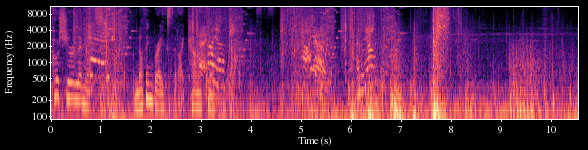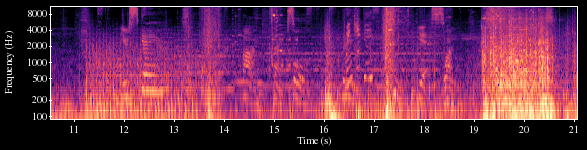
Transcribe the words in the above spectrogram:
Push your limits. Nothing breaks that I cannot mend. 안녕. You scared? Five, thanks. Four, Winky face. yes. One.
